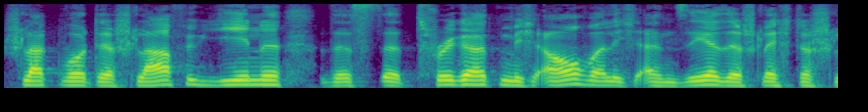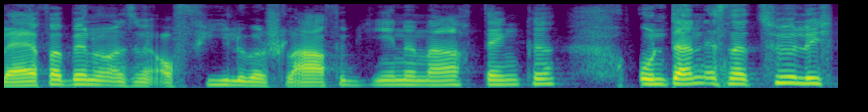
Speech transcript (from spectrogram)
Schlagwort der Schlafhygiene, das äh, triggert mich auch, weil ich ein sehr, sehr schlechter Schläfer bin und also auch viel über Schlafhygiene nachdenke. Und dann ist natürlich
